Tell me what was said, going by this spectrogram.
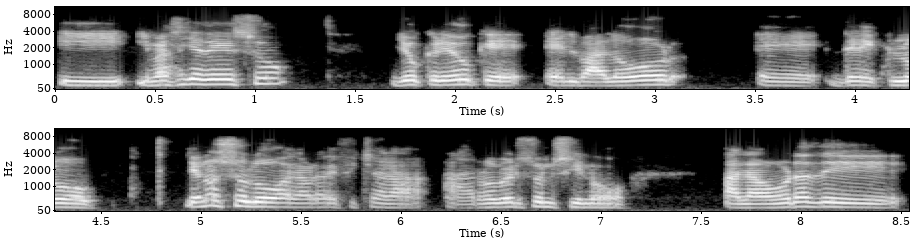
Y, más allá de eso, yo creo que el valor eh, de Klopp, ya no solo a la hora de fichar a, Robertson, sino a la hora de,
